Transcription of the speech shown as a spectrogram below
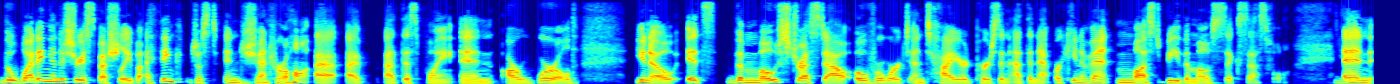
the wedding industry especially, but I think just in general at at, at this point in our world, you know, it's the most stressed out, overworked and tired person at the networking event must be the most successful. Yeah. And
